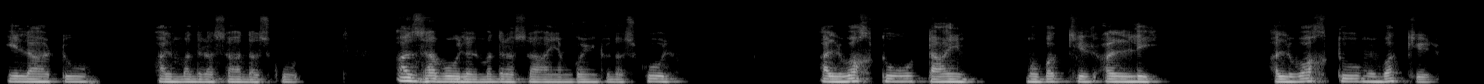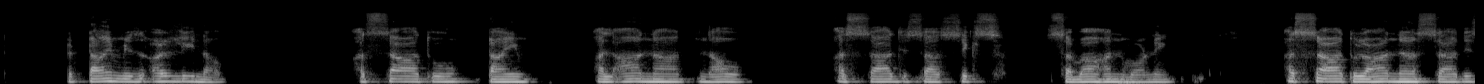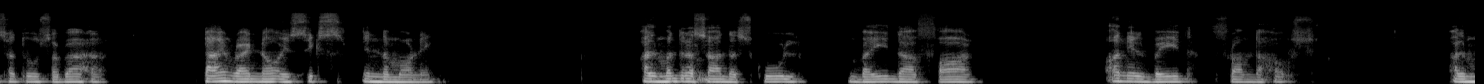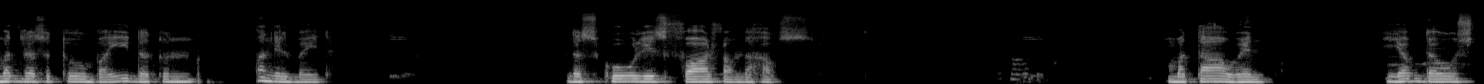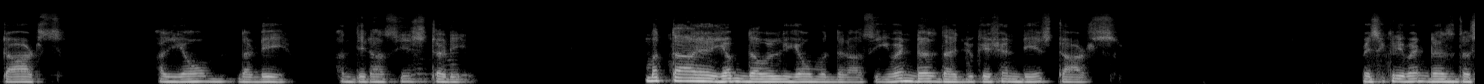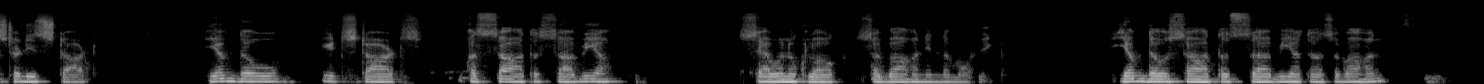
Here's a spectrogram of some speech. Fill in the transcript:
Ila to al madrasa, the school. Azhabu ila al madrasa, I am going to the school. Al waqtu, time. Mubakir Ali. Al waqtu mubakir. The time is early now. Asadu time. Al-ana now. Asadisa six. Sabahan morning. Asatul ana sadisatu sabaha. Time right now is six in the morning. Al madrasa the school. Baida far. Anil Bayt from the house. Al Madrasatu Baidatun Anil Bayt. The school is far from the house. Mata when Yabdao starts Al-Yawm the day Ad-Dirasi study. Mata Yabdao al-Yawm ad-Dirasi When does the education day starts? Basically, when does the studies start? Yabdao it starts As-Sa'at as-Sabiya 7 o'clock Sabahan in the morning. Yabdao Sa'at as-Sabiyata Sabahan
